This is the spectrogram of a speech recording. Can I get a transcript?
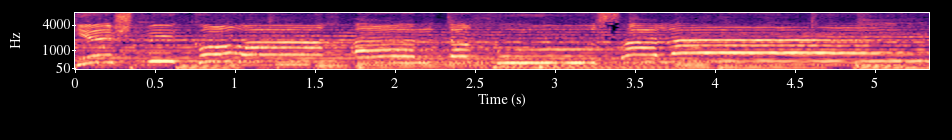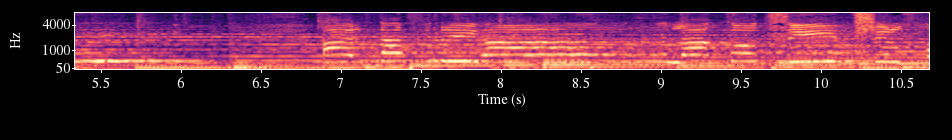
יש בי כוח, אל תחוס עליי. אל תפריע לקוצים שלך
